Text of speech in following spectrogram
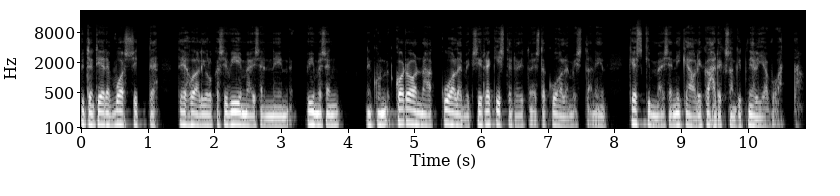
nyt en tiedä, vuosi sitten THL julkaisi viimeisen, niin viimeisen niin kuin koronakuolemiksi rekisteröityneistä kuolemista, niin keskimmäisen ikä oli 84 vuotta.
